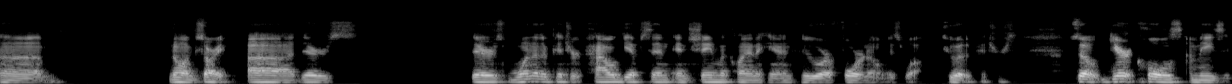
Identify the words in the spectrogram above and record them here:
Um, no, I'm sorry. Uh, there's there's one other pitcher, Kyle Gibson and Shane McClanahan, who are 4 0 as well, two other pitchers. So Gerrit Cole's amazing.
